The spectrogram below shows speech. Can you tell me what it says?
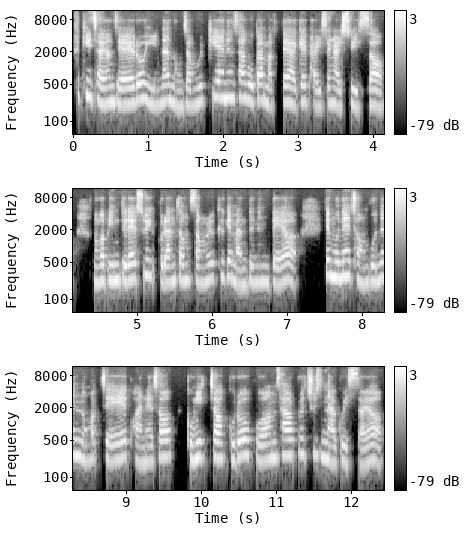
특히 자연재해로 인한 농작물 피해는 사고가 막대하게 발생할 수 있어 농업인들의 수익 불안정성을 크게 만드는데요. 때문에 정부는 농업재해에 관해서 공익적으로 보험 사업을 추진하고 있어요.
